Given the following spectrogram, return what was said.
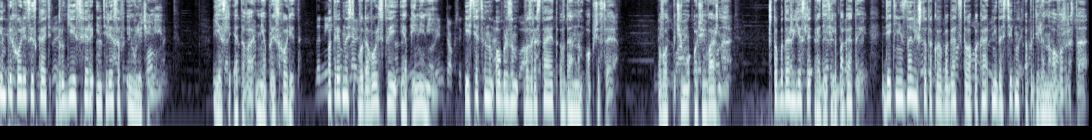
им приходится искать другие сферы интересов и увлечений. Если этого не происходит, потребность в удовольствии и опьянении естественным образом возрастает в данном обществе. Вот почему очень важно чтобы даже если родители богаты, дети не знали, что такое богатство, пока не достигнут определенного возраста.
